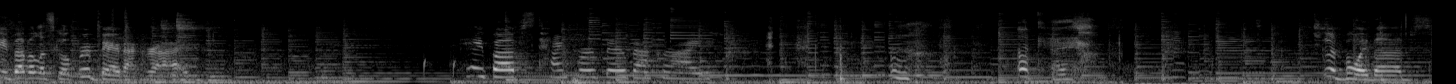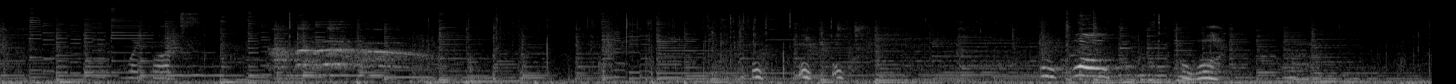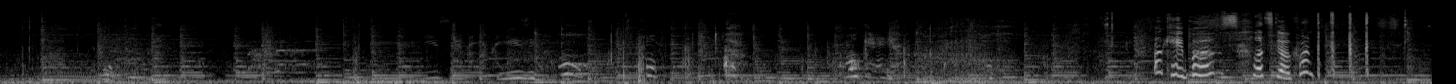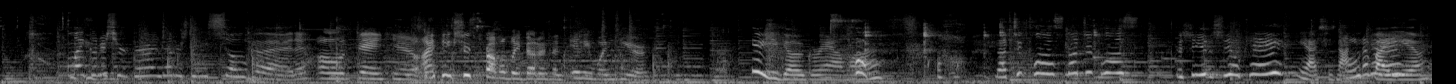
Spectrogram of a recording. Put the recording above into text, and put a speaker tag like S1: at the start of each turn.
S1: Okay, Bubba, let's go for a bareback ride.
S2: Okay, Bubs, time for a bareback ride.
S1: Okay. Good boy, Bubs.
S2: Bubs.
S1: okay.
S2: Okay, Bubs, let's go. Come on.
S1: Oh my goodness, your granddaughter's doing so good.
S3: Oh, thank you. I think she's probably better than anyone here.
S2: Here you go, Grandma. Oh.
S3: Oh, not too close, not too close. Is she is she okay?
S2: Yeah, she's not gonna bite you.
